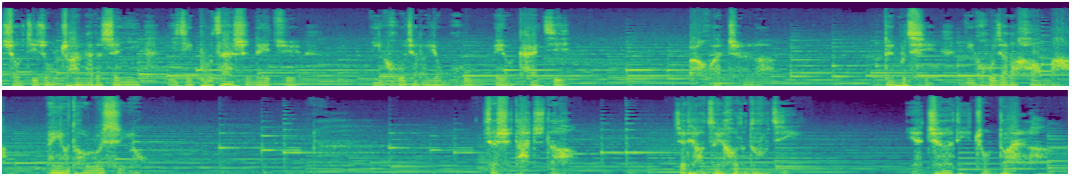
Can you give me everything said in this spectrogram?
手机中传来的声音已经不再是那句“您呼叫的用户没有开机”，而换成了“对不起，您呼叫的号码没有投入使用”。这时他知道，这条最后的途径也彻底中断了。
